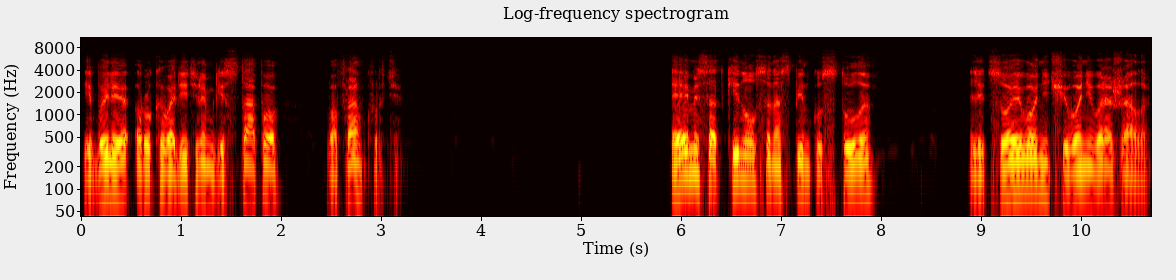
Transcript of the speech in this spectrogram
и были руководителем гестапо во Франкфурте. Эмис откинулся на спинку стула. Лицо его ничего не выражало.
